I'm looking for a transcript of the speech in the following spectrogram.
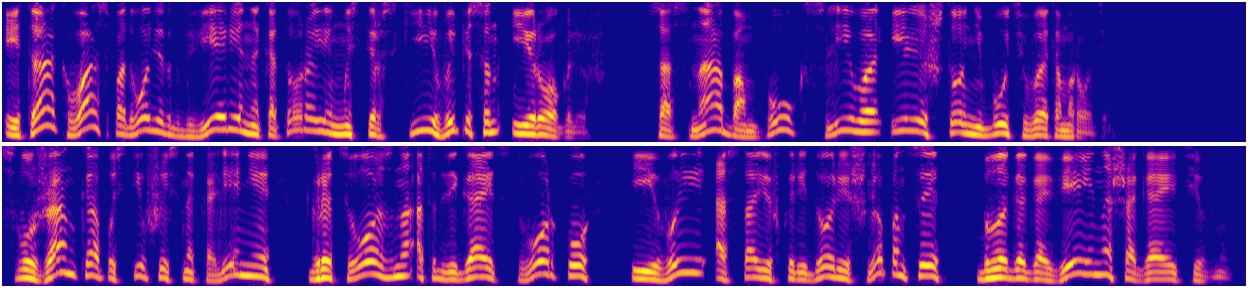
Итак, вас подводят к двери, на которой мастерски выписан иероглиф — сосна, бамбук, слива или что-нибудь в этом роде. Служанка, опустившись на колени, грациозно отодвигает створку, и вы, оставив в коридоре шлепанцы, благоговейно шагаете внутрь.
